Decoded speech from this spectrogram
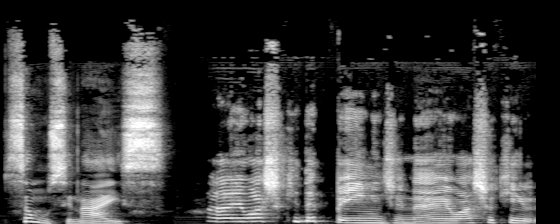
São os sinais? Ah, eu acho que depende, né? Eu acho que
